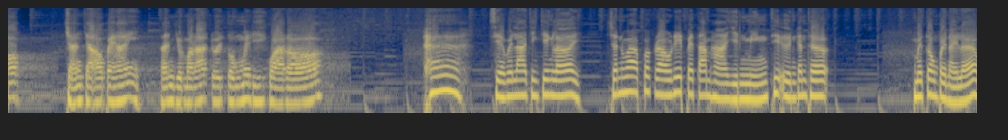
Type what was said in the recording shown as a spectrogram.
อก ฉันจะเอาไปให้ท่านยมราชโดยตรงไม่ดีกว่าหรอฮ่าเสียเวลาจริง ๆ เลย ฉันว่าพวกเรารีบไปตามหาหยินหมิงที่อื่นกันเถอะ ไม่ต้องไปไหนแล้ว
